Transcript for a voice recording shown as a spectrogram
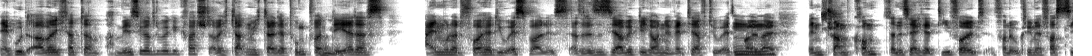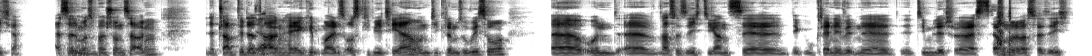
Ja gut, aber ich glaube, da haben wir sogar drüber gequatscht, aber ich glaube nämlich da der Punkt war mhm. der, dass ein Monat vorher die US-Wahl ist. Also das ist ja wirklich auch eine Wette auf die US-Wahl, mhm. weil wenn Trump kommt, dann ist ja der Default von der Ukraine fast sicher. Also da muss mhm. man schon sagen, der Trump wird da ja. sagen, hey, gib mal das Ostgebiet her und die Krim sowieso. Äh, und äh, was weiß ich, die ganze die Ukraine wird eine Demilitarized Zone oder was weiß ich.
